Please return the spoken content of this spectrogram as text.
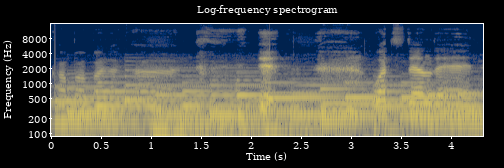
kababalagan. What's till the end?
